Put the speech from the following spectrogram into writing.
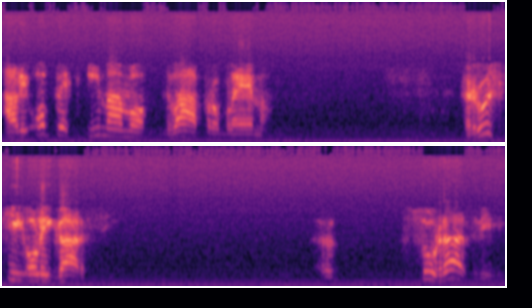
Ali opet imamo dva problema. Ruski oligarsi e, su razvili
